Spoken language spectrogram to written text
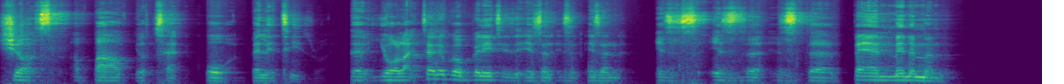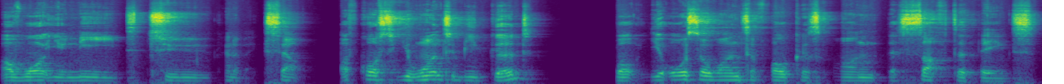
just about your technical abilities. The, your like technical abilities isn't isn't isn't is is the is the bare minimum of what you need to kind of excel. Of course, you want to be good, but you also want to focus on the softer things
